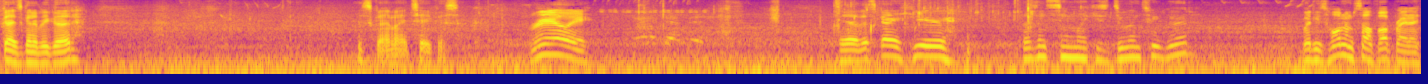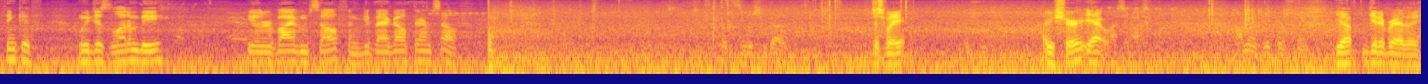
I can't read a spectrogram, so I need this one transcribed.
This guy's gonna be good. This guy might take us. Really? Yeah, this guy here doesn't seem like he's doing too good. But he's holding himself upright. I think if we just let him be, he'll revive himself and get back out there himself. Let's see what she does. Just wait. Are you sure? Yeah, it was. I'm gonna get this thing. Yep, get it, Bradley.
